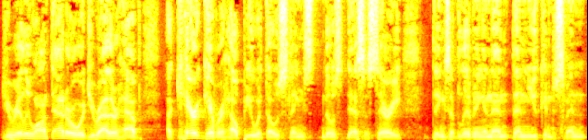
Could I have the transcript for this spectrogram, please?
Do you really want that? Or would you rather have a caregiver help you with those things, those necessary things of living and then then you can spend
